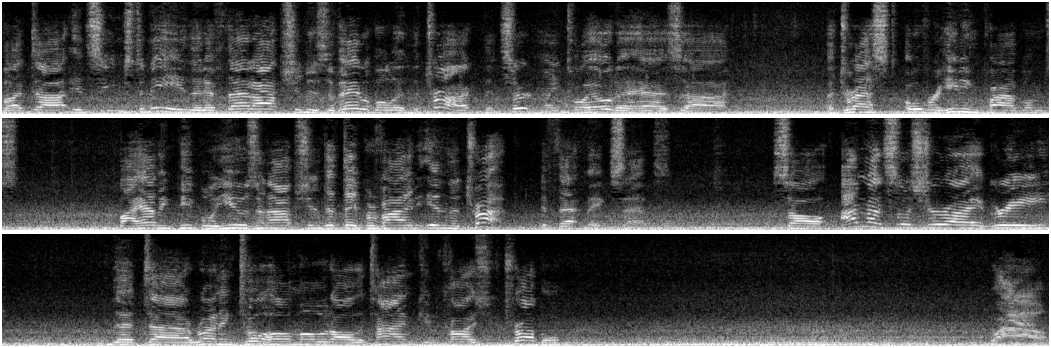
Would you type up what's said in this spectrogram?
But uh, it seems to me that if that option is available in the truck, then certainly Toyota has uh, addressed overheating problems by having people use an option that they provide in the truck, if that makes sense. So I'm not so sure I agree that uh, running tow haul mode all the time can cause you trouble. Wow.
